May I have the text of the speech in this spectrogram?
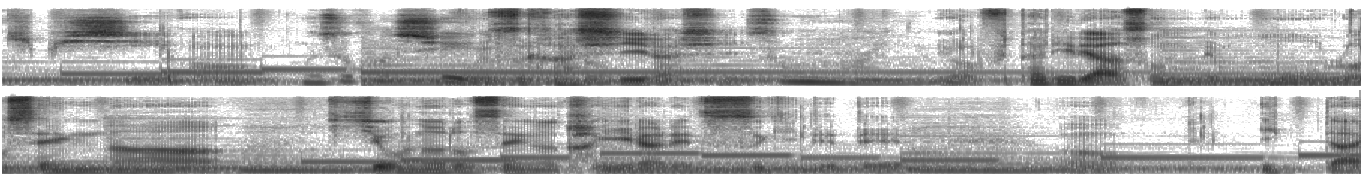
厳しい。う難しい。ん、難しいらしい。そうなんや。要は2人で遊んでももう路線がうん。貴重な路線が限られすぎてて、うん。うん、行って謝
